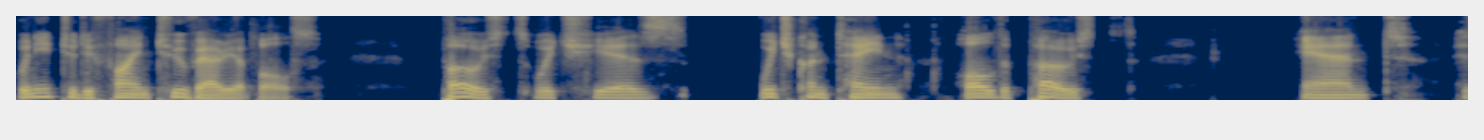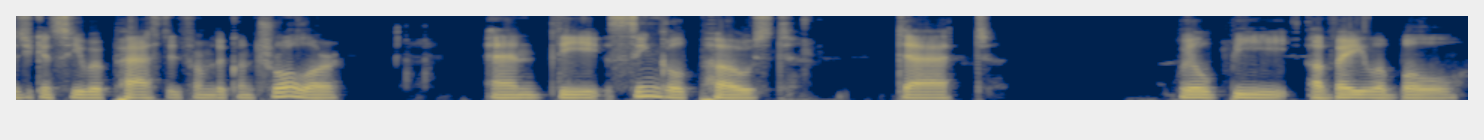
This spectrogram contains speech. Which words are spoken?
we need to define two variables. Posts which is which contain all the posts and as you can see we passed it from the controller and the single post that will be available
